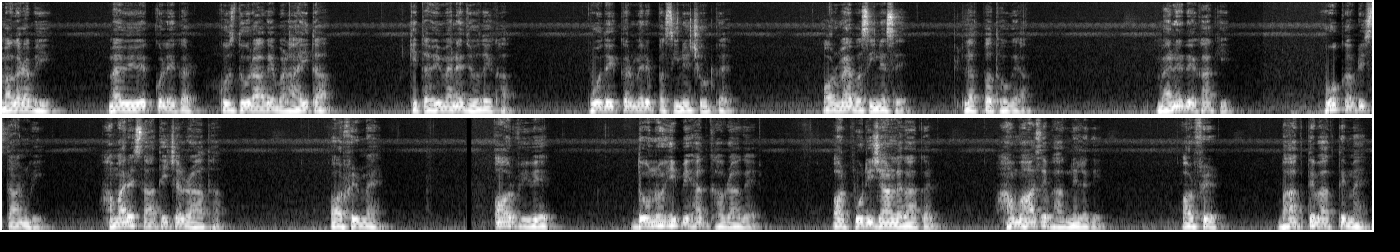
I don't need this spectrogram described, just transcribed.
मगर अभी मैं विवेक को लेकर कुछ दूर आगे बढ़ा ही था कि तभी मैंने जो देखा, वो देखकर मेरे पसीने छूट गए। और मैं पसीने से लथपथ हो गया। मैंने देखा कि वो कब्रिस्तान भी हमारे साथ ही चल रहा था। और फिर मैं और विवेक दोनों ही बेहद घबरा गए और पूरी जान लगाकर हम वहाँ से भागने लगे। और फिर भागते भागते मैं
